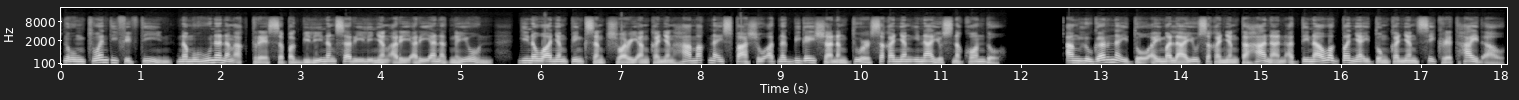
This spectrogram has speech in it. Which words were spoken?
Noong 2015, namuhunan ang aktres sa pagbili ng sarili niyang ari-arian at ngayon, ginawa niyang Pink Sanctuary ang kanyang hamak na espasyo at nagbigay siya ng tour sa kanyang inayos na kondo. Ang lugar na ito ay malayo sa kanyang tahanan at tinawag pa niya itong kanyang secret hideout.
